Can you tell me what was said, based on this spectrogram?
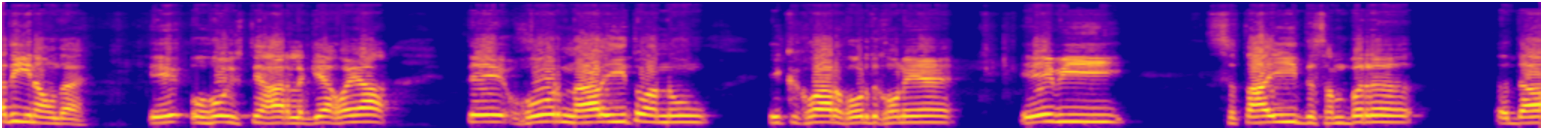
ਅਧੀਨ ਆਉਂਦਾ ਹੈ। ਇਹ ਉਹ ਇਸ਼ਤਿਹਾਰ ਲੱਗਿਆ ਹੋਇਆ ਤੇ ਹੋਰ ਨਾਲ ਹੀ ਤੁਹਾਨੂੰ ਇੱਕ ਅਖਬਾਰ ਹੋਰ ਦਿਖਾਉਣੇ ਆ। ਇਹ ਵੀ 27 ਦਸੰਬਰ ਦਾ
